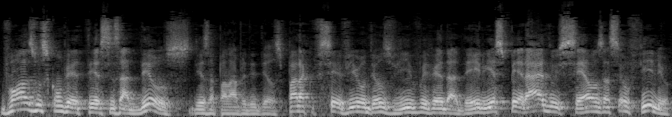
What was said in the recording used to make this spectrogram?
Vós vos convertestes a Deus, diz a palavra de Deus, para servir o Deus vivo e verdadeiro e esperar dos céus a seu Filho,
